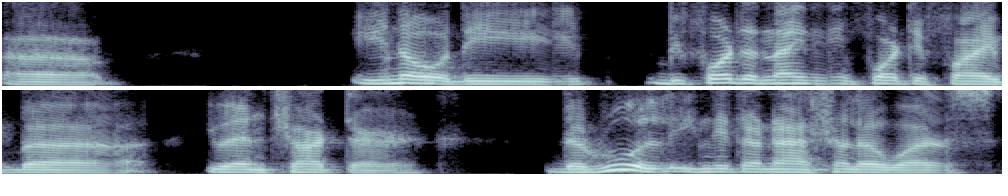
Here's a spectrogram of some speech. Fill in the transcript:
uh, you know, the before the 1945 uh, UN Charter, the rule in international law was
